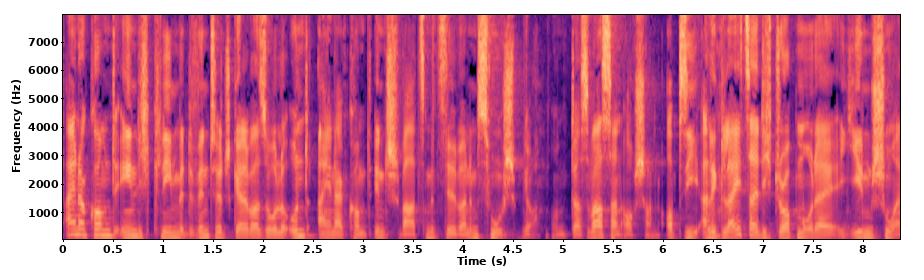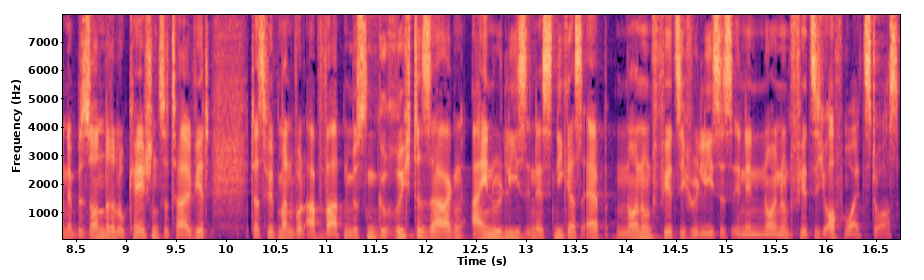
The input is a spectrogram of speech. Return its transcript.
Einer kommt ähnlich clean mit vintage-gelber Sohle und einer kommt in schwarz mit silbernem Swoosh. Ja, und das war's dann auch schon. Ob sie alle gleichzeitig droppen oder jedem Schuh eine besondere Location zuteil wird, das wird man wohl abwarten müssen. Gerüchte sagen, ein Release in der Sneakers-App, 49 Releases in den 49 Off-White Stores.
